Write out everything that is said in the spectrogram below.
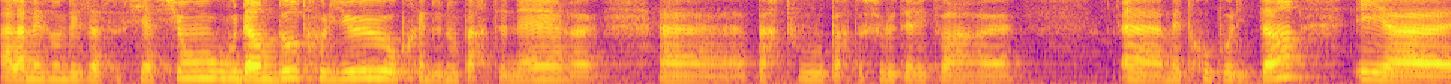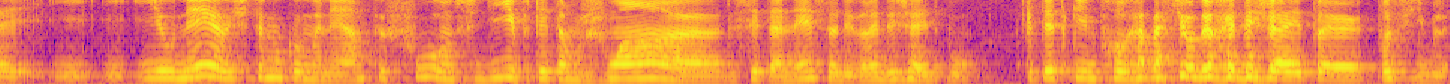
à la maison des associations ou dans d'autres lieux auprès de nos partenaires euh, euh, partout, partout sur le territoire euh, métropolitain. Et il on est, justement, comme on est un peu fou, on se dit peut-être en juin de cette année, ça devrait déjà être bon. Peut-être qu'une programmation devrait déjà être possible.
